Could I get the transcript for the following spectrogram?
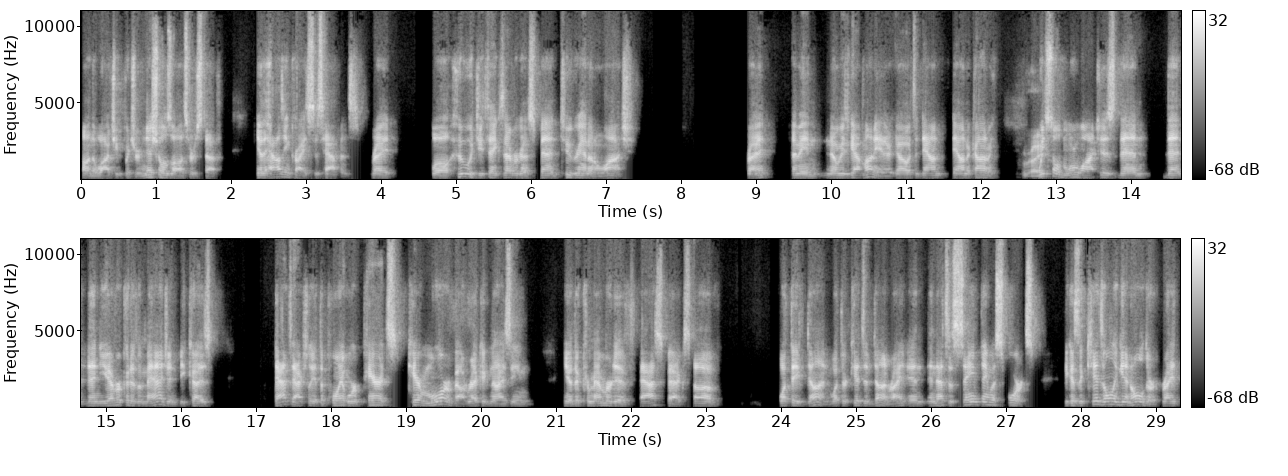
on the watch. You put your initials, all that sort of stuff. You know, the housing crisis happens, right? Well, who would you think is ever going to spend two grand on a watch? Right? I mean, nobody's got money. You know, it's a down down economy. Right. We sold more watches than than than you ever could have imagined because that's actually at the point where parents care more about recognizing you know the commemorative aspects of what they've done what their kids have done right? And and that's the same thing with sports because the kids only getting older right?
